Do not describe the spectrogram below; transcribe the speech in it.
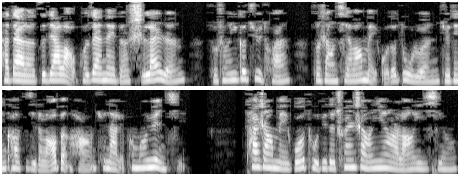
他带了自家老婆在内的十来人，组成一个剧团，坐上前往美国的渡轮，决定靠自己的老本行去那里碰碰运气。踏上美国土地的川上英二郎一行。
